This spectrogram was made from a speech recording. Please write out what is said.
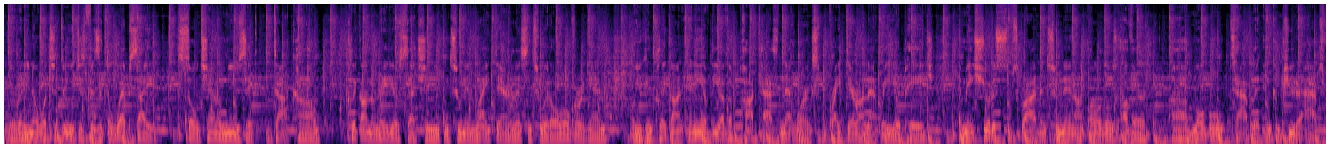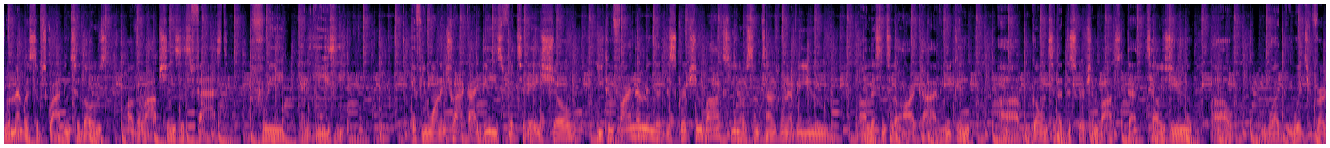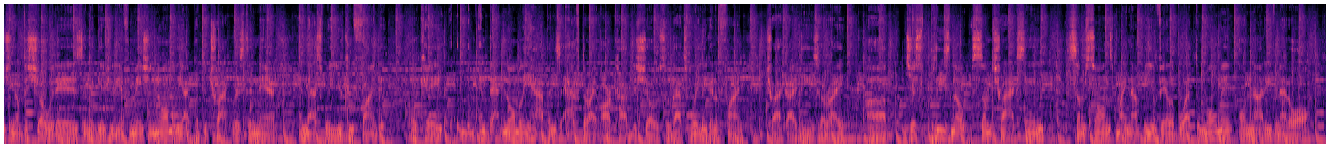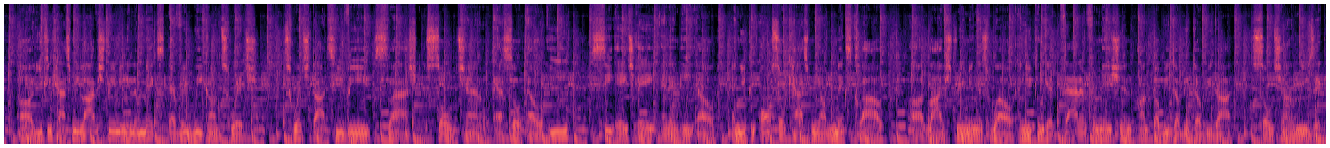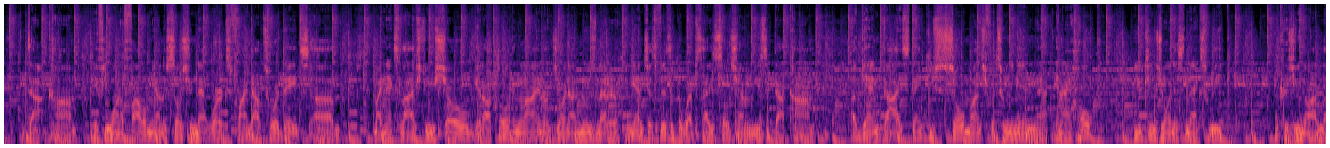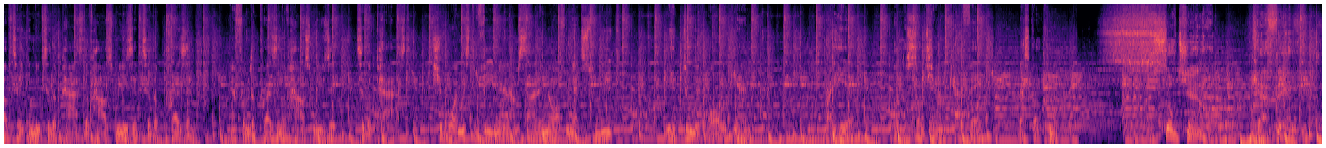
you already know what to do. Just visit the website, solechannelmusic.com click on the radio section. You can tune in right there and listen to it all over again. Or you can click on any of the other podcast networks right there on that radio page. And make sure to subscribe and tune in on all of those other uh, mobile, tablet, and computer apps. Remember, subscribing to those other options is fast, free, and easy. If you want to track IDs for today's show, you can find them in the description box. You know, sometimes whenever you uh, listen to the archive, you can uh, go into the description box that tells you uh, what which version of the show it is, and it gives you the information. Normally, I put the track list in there, and that's where you can find it. Okay, and that normally happens after I archive the show, so that's where you're gonna find track IDs. All right. Uh, just please note, some tracks and some songs might not be available at the moment, or not even at all. Uh, you can catch me live streaming in the mix every week on Twitch twitch.tv slash sole channel. S-o-l-e c-h-a-n-n-e-l and you can also catch me on mixcloud uh, live streaming as well and you can get that information on www.solechannelmusic.com if you want to follow me on the social networks find out tour dates um, my next live stream show get our clothing line or join our newsletter again just visit the website solechannelmusic.com Again, guys, thank you so much for tuning in, and I hope you can join us next week because you know I love taking you to the past of house music to the present, and from the present of house music to the past. It's your boy, Mr. V, man. I'm signing off. Next week, we do it all again, right here on the Sole Channel Cafe. Let's go, come on. Sole Channel Cafe.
